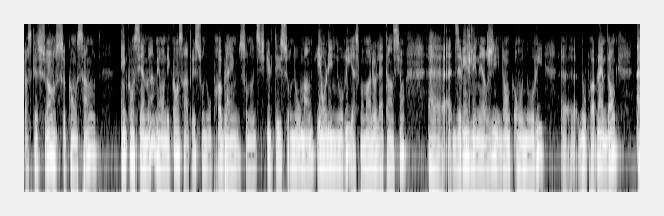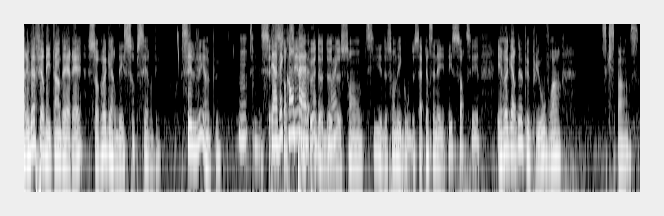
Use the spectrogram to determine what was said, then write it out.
Parce que souvent, on se concentre inconsciemment, mais on est concentré sur nos problèmes, sur nos difficultés, sur nos manques, et on les nourrit à ce moment-là. L'attention euh, dirige l'énergie, donc on nourrit euh, nos problèmes. Donc, arriver à faire des temps d'arrêt, se regarder, s'observer, s'élever un peu. Mm. Et avec sortir un peu de, de, de, son petit, de son ego, de sa personnalité, sortir et regarder un peu plus haut, voir ce qui se passe.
